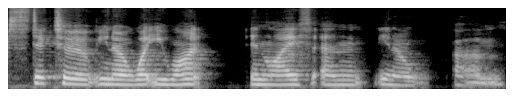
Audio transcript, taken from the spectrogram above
stick to you know what you want in life and you know um,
